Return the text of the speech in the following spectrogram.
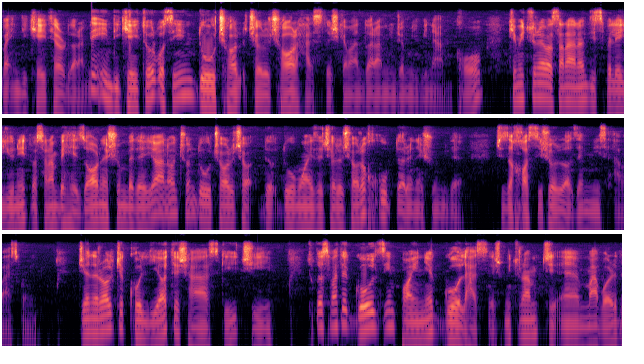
و indicator دارم. این indicator واسه این دو چهار هستش که من دارم اینجا می‌بینم. خب؟ که می‌تونه مثلا الان دیسپلی یونیت مثلا به هزار نشون بده یا الان چون دو چهار دو مایز چهار خوب داره نشون میده. چیز خاصی رو لازم نیست عوض کنیم. جنرال که کلیاتش هست که هیچی. تو قسمت گلز این پایینی گل هستش. می‌تونم موارد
